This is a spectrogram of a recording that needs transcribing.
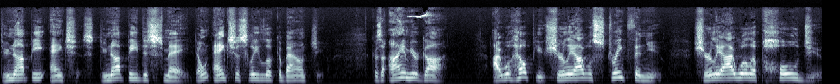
Do not be anxious. Do not be dismayed. Don't anxiously look about you, because I am your God. I will help you. Surely I will strengthen you. Surely I will uphold you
